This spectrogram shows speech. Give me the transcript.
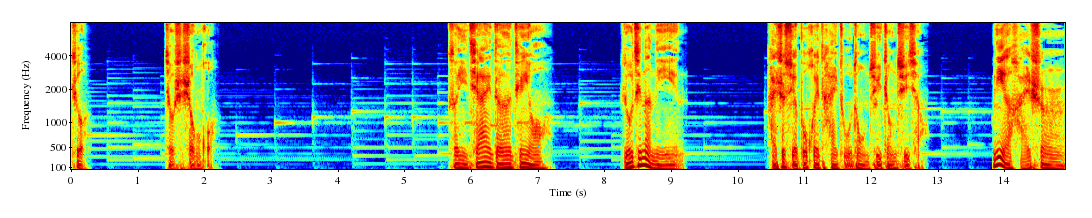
这就是生活。所以，亲爱的听友，如今的你，还是学不会太主动去争取抢，你也还是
